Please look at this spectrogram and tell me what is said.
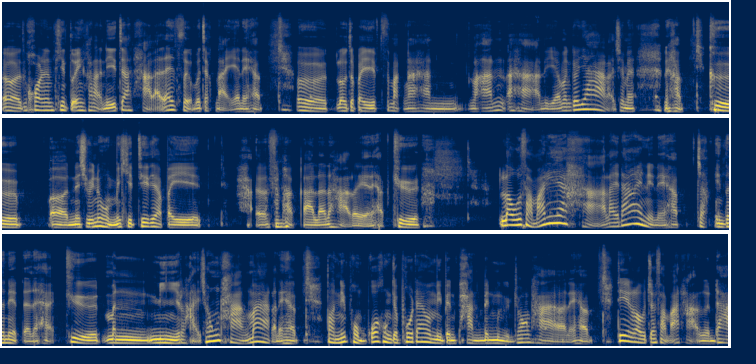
เออ quarantine ตัวเองขนาดนี้จะหารายได้เสริมมาจากไหนนะครับ เออเราจะไปสมัครงานร้านอาหารอย่างเงี้ยมันก็ยากอะใช่ไหมนะครับ คือเอ่อในชีวิตผมไม่คิดที่จะไปสมัครงานร้านอาหารเลยนะครับ คือ เราสามารถที่จะหารายได้เนี่ยนะครับ จากอินเทอร์เน็ตนะฮะคือมันมีหลายช่องทางมากนะครับ ตอนนี้ผมก็คงจะพูดได้ว่ามีเป็นพันเป็นหมื่นช่องทางนะครับ ที่เราจะสามารถหาเงินได้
